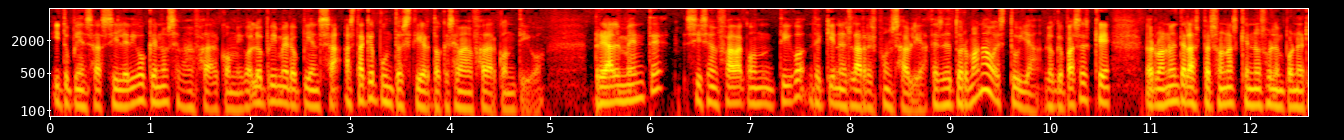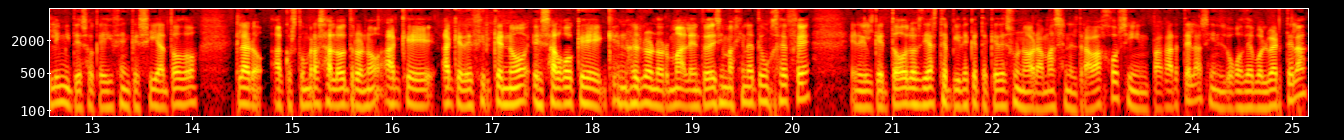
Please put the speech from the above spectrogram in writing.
y tú piensas, si le digo que no, se va a enfadar conmigo. Lo primero piensa, ¿hasta qué punto es cierto que se va a enfadar contigo? realmente si se enfada contigo, ¿de quién es la responsabilidad? ¿Es de tu hermana o es tuya? Lo que pasa es que normalmente las personas que no suelen poner límites o que dicen que sí a todo, claro, acostumbras al otro, ¿no? A que, a que decir que no es algo que, que no es lo normal. Entonces imagínate un jefe en el que todos los días te pide que te quedes una hora más en el trabajo sin pagártela, sin luego devolvértela.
